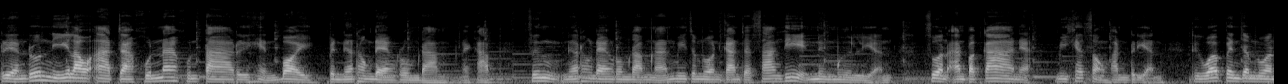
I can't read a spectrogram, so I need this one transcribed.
เหรียญรุ่นนี้เราอาจจะคุ้นหน้าคุ้นตาหรือเห็นบ่อยเป็นเนื้อทองแดงรมดำนะครับซึ่งเนื้อทองแดงรมดำนั้นมีจำนวนการจัดสร้างที่ 10,000 เหรียญ ส่วนอันปาก้าเนี่ยมีแค่ 2,000 เหรียญ ถือว่าเป็นจำนวน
